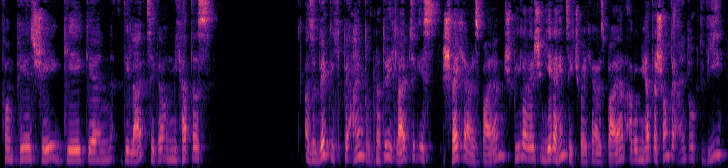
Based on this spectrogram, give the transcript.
von PSG gegen die Leipziger und mich hat das also wirklich beeindruckt. Natürlich, Leipzig ist schwächer als Bayern, spielerisch in jeder Hinsicht schwächer als Bayern, aber mich hat das schon beeindruckt, wie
